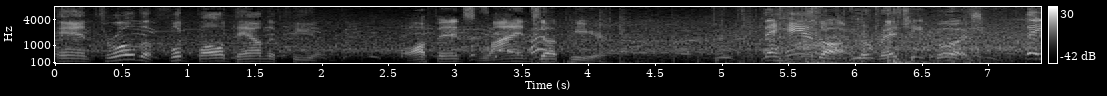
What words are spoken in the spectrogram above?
and throw the football down the field. Offense lines up here. The handoff to Reggie Bush. They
